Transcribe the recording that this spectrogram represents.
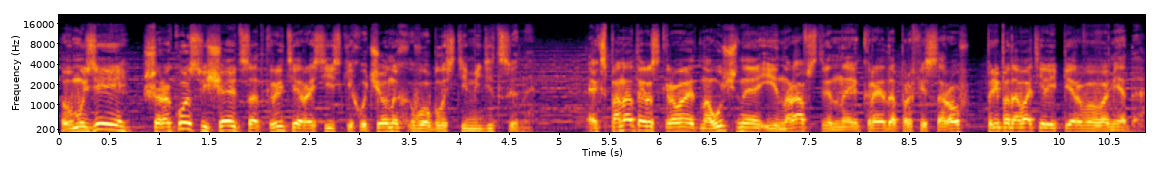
В музее широко освещаются открытия российских ученых в области медицины. Экспонаты раскрывают научное и нравственное кредо профессоров, преподавателей первого меда.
